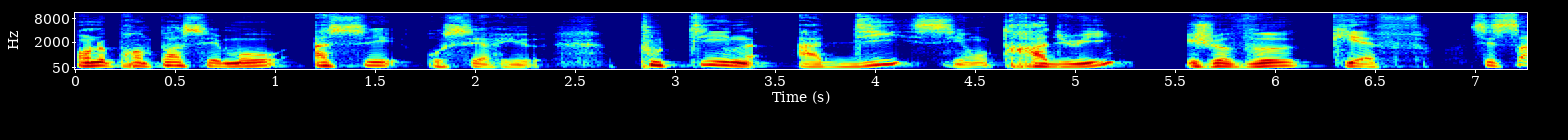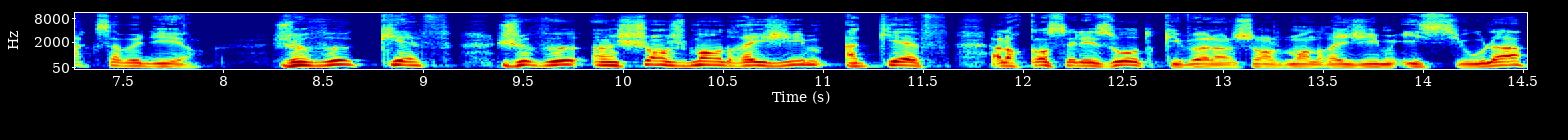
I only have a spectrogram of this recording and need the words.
On ne prend pas ces mots assez au sérieux. Poutine a dit, si on traduit, je veux Kiev. C'est ça que ça veut dire. Je veux Kiev. Je veux un changement de régime à Kiev. Alors quand c'est les autres qui veulent un changement de régime ici ou là,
